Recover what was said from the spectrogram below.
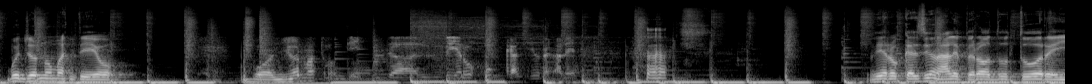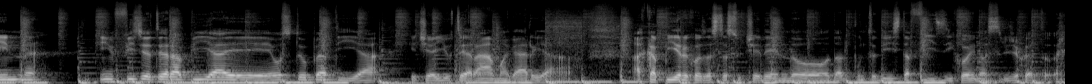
Buongiorno Matteo. Buongiorno a tutti dal vero occasionale. vero occasionale però dottore in, in, fisioterapia e osteopatia che ci aiuterà magari a, a capire cosa sta succedendo dal punto di vista fisico ai nostri giocatori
